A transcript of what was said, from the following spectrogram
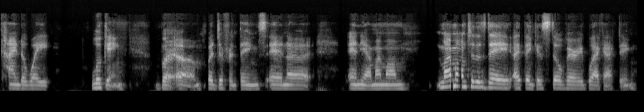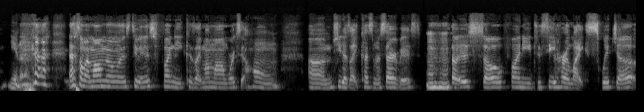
kind of white looking but Right. um but different things. And uh and yeah my mom my mom to this day i think is still very black acting you know That's what my mom was too, and it's funny because like my mom works at home. Um, she does like customer service, mm-hmm. so it's so funny to see her like switch up.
